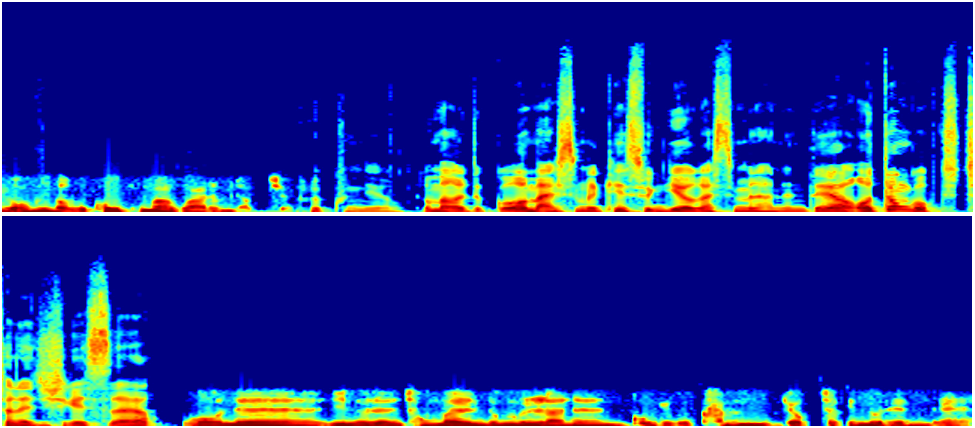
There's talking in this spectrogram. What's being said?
너무너무 공평하고 아름답죠. 그렇군요. 음악을 듣고 말씀을 계속 이어갔으면 하는데요. 어떤 곡 추천해 주시겠어요? 오, 네. 이 노래는 정말 눈물 나는 곡이고 감격적인 노래인데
